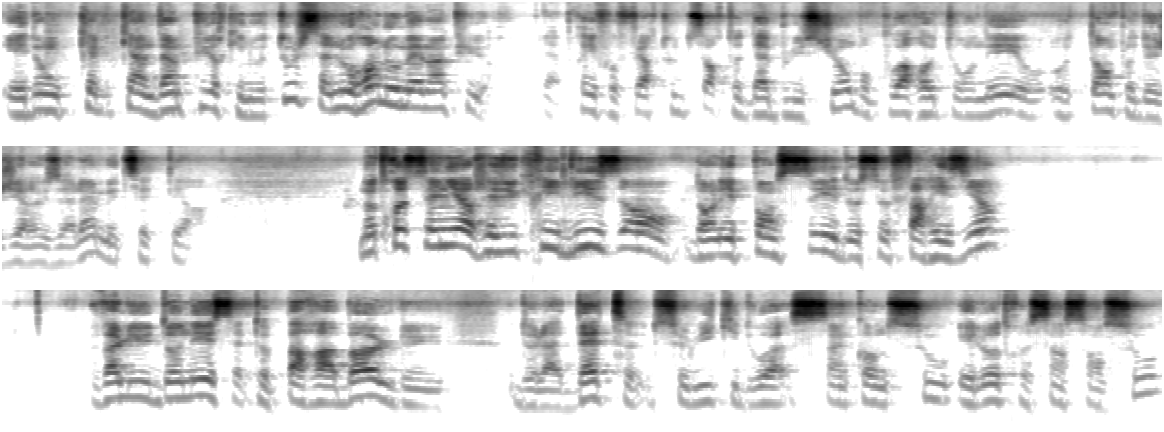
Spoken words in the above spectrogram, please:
Et donc quelqu'un d'impur qui nous touche, ça nous rend nous-mêmes impurs. Après, il faut faire toutes sortes d'ablutions pour pouvoir retourner au, temple de Jérusalem, etc. Notre Seigneur Jésus-Christ, lisant dans les pensées de ce pharisien, va lui donner cette parabole de la dette, celui qui doit 50 sous et l'autre 500 sous.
